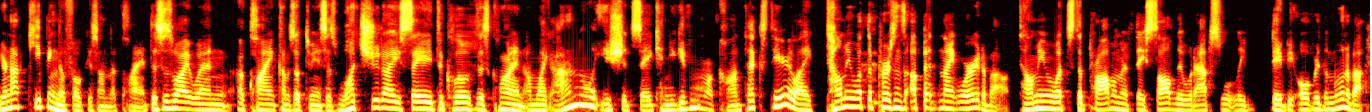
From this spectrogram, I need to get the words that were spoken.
You're not keeping the focus on the client. This is why when a client comes up to me and says, What should I say to close this client? I'm like, I don't know what you should say. Can you give me more context here? Like, tell me what the person's up at night worried about. Tell me what's the problem. If they solved it, would absolutely, they'd be over the moon about.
